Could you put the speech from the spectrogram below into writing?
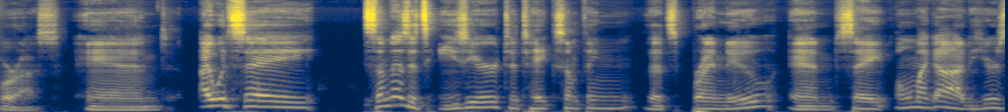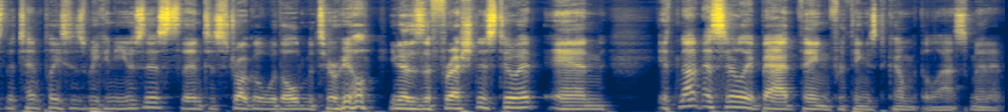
for us. And I would say sometimes it's easier to take something that's brand new and say, oh my God, here's the 10 places we can use this than to struggle with old material. You know, there's a freshness to it. And it's not necessarily a bad thing for things to come at the last minute.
